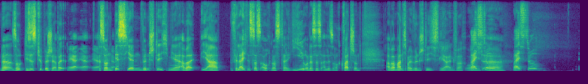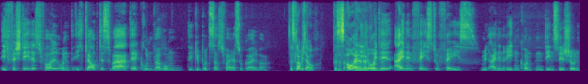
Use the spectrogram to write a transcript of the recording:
ne, so dieses Typische, aber Ja, ja, ja. so ein bisschen wünschte ich mir, aber ja, vielleicht ist das auch Nostalgie und das ist alles auch Quatsch und aber manchmal wünschte ich es mir einfach. Und, Weißt du, äh, weißt du, ich verstehe das voll und ich glaube, das war der Grund, warum die Geburtstagsfeier so geil war. das glaube ich auch. Das ist auch Weil einer die der Leute Gründe. einen Face-to-Face mit einem reden konnten, den sie schon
